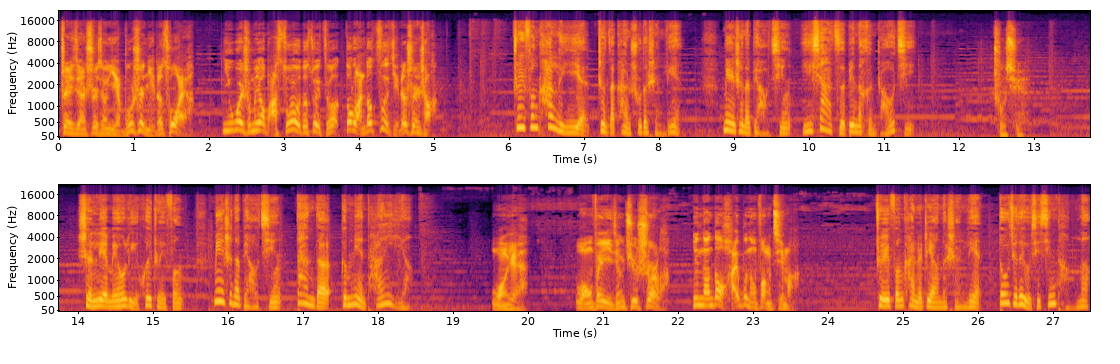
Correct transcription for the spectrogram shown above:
这件事情也不是你的错呀，你为什么要把所有的罪责都揽到自己的身上？追风看了一眼正在看书的沈炼，面上的表情一下子变得很着急。出去。沈炼没有理会追风，面上的表情淡的跟面瘫一样。王爷。王妃已经去世了，您难道还不能放弃吗？追风看着这样的沈炼，都觉得有些心疼了。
